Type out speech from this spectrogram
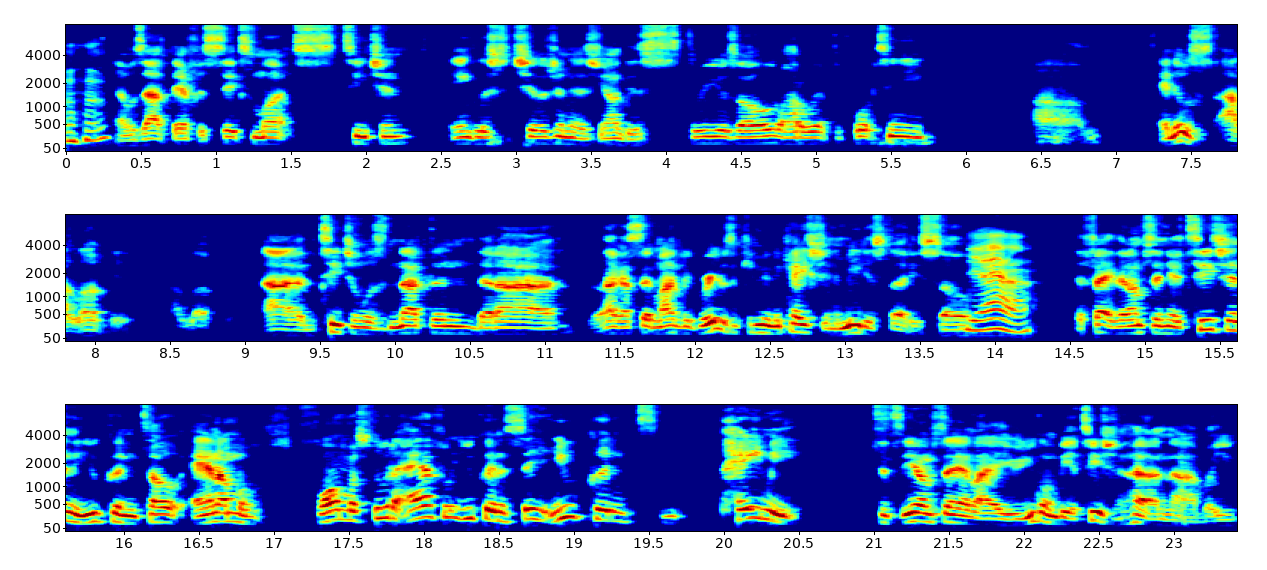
hmm I was out there for six months teaching English to children as young as three years old, all the way up to 14. Um, and it was, I loved it. I. Uh, teaching was nothing that I, like I said, my degree was in communication and media studies. So Yeah. the fact that I'm sitting here teaching, and you couldn't tell, and I'm a former student athlete, you couldn't see, you couldn't pay me to, you know what I'm saying? Like, you're gonna be a teacher? Hell nah, but you,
